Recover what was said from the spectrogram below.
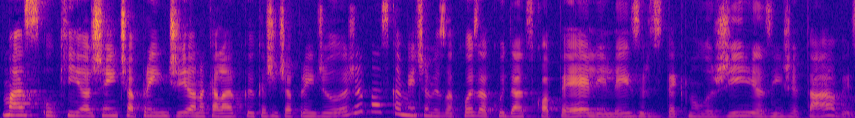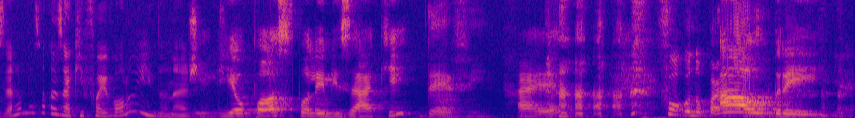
Mas o que a gente aprendia naquela época e o que a gente aprende hoje é basicamente a mesma coisa, cuidados com a pele, lasers e tecnologias injetáveis, era a mesma coisa que foi evoluindo, né, gente? E eu posso polemizar aqui? Deve. Ah, é? Fogo no parquinho. Audrey,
